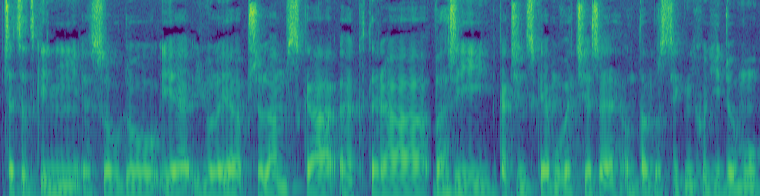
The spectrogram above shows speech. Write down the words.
Předsedkyní soudu je Julia Přilemská, eh, která vaří Kačinskému večeře. On tam prostě k ní chodí domů,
